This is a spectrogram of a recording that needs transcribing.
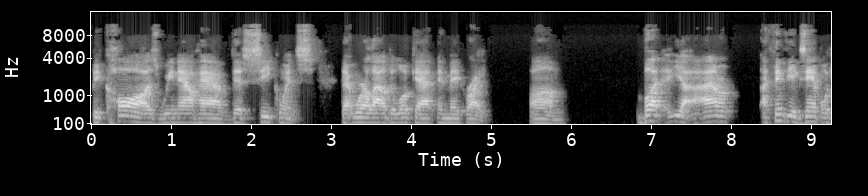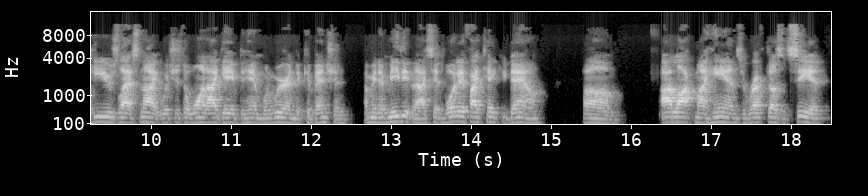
because we now have this sequence that we're allowed to look at and make right. Um, but yeah, I don't, I think the example he used last night, which is the one I gave to him when we were in the convention. I mean, immediately I said, what if I take you down? Um, I lock my hands, the ref doesn't see it.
